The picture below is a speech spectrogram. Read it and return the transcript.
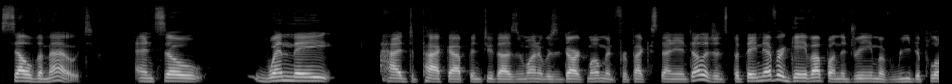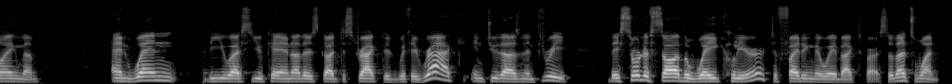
sell them out. And so when they had to pack up in 2001, it was a dark moment for Pakistani intelligence, but they never gave up on the dream of redeploying them. And when the US, UK, and others got distracted with Iraq in 2003, they sort of saw the way clear to fighting their way back to power. So that's one.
